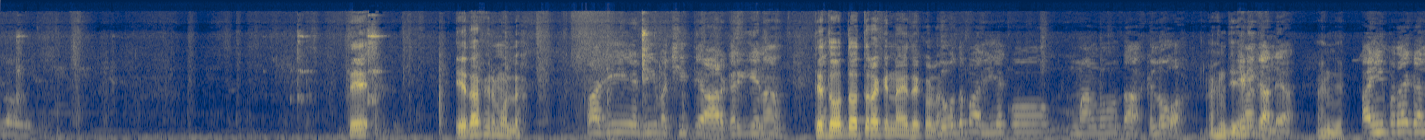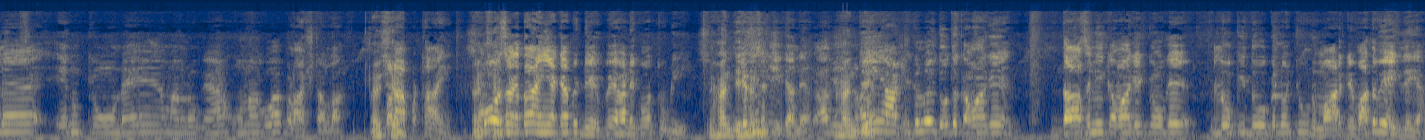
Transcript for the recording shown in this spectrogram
ਲਓ ਤੇ ਇਹਦਾ ਫਿਰ ਮੁੱਲ? ਭਾਜੀ ਏਡੀ ਵੱਛੀ ਤਿਆਰ ਕਰੀਏ ਨਾ। ਤੇ ਦੁੱਧ ਉਤਰਾ ਕਿੰਨਾ ਇਹਦੇ ਕੋਲ? ਦੁੱਧ ਭਾਜੀ ਇਹ ਕੋ ਮੰਨ ਲਓ 10 ਕਿਲੋ ਆ ਹਾਂਜੀ। ਜਿਹੜੀ ਗੱਲ ਆ। ਹਾਂਜੀ। ਅਸੀਂ ਪਤਾ ਗੱਲ ਹੈ ਇਹਨੂੰ ਕਿਉਂ ਡੇ ਮੰਨ ਲਓ ਕਹਿਣ ਉਹਨਾਂ ਕੋਲ ਬੜਾ ਸਟਾਲਾ। ਬੜਾ ਪੱਠਾ ਸੀ। ਹੋ ਸਕਦਾ ਅਸੀਂ ਆਖਿਆ ਵੀ ਡਿੱਗ ਪਏ ਸਾਡੇ ਕੋਲ ਤੂੜੀ। ਹਾਂਜੀ ਜਿਹੜੀ ਹਾਂਜੀ। ਸੱਚੀ ਗੱਲ ਆ। ਹਾਂਜੀ। ਅਸੀਂ 8 ਕਿਲੋ ਹੀ ਦੁੱਧ ਕਵਾਂਗੇ 10 ਨਹੀਂ ਕਵਾਂਗੇ ਕਿਉਂਕਿ ਲੋਕੀ 2 ਕਿਲੋ ਝੂਠ ਮਾਰ ਕੇ ਵੱਧ ਵੇਚਦੇ ਆ।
